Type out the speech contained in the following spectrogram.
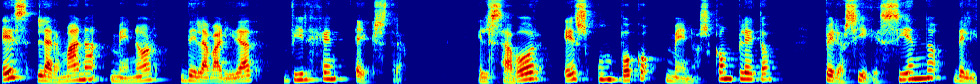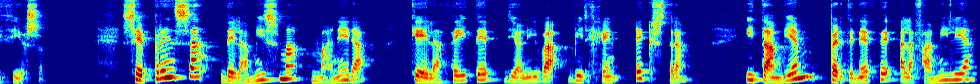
es la hermana menor de la variedad virgen extra. El sabor es un poco menos completo, pero sigue siendo delicioso. Se prensa de la misma manera que el aceite de oliva virgen extra y también pertenece a la familia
